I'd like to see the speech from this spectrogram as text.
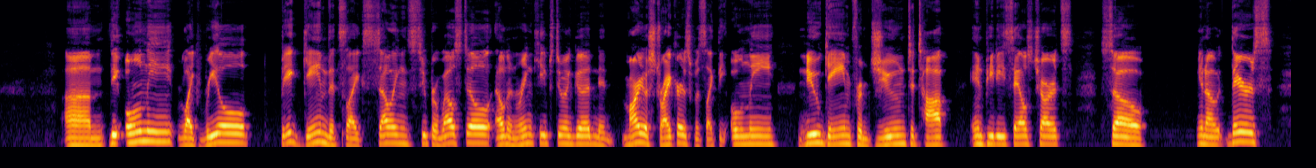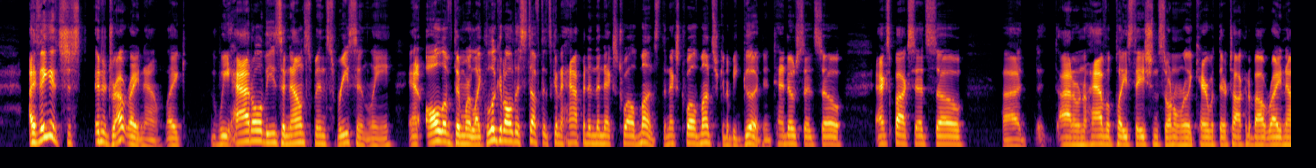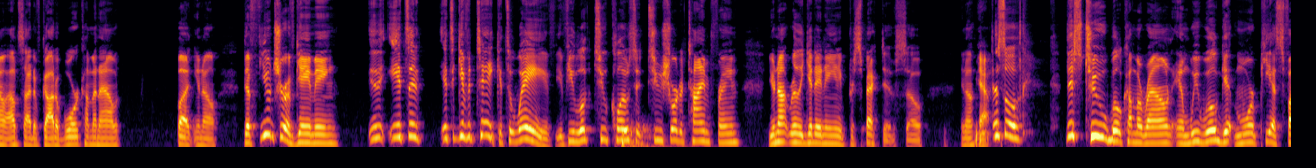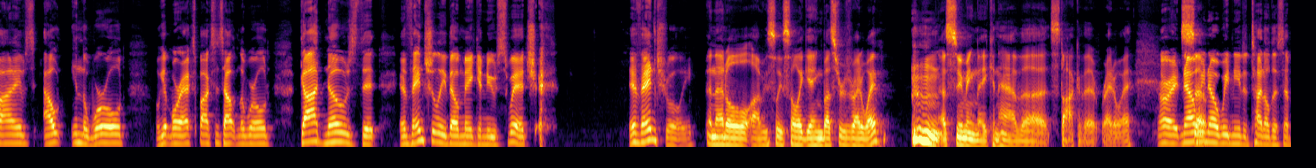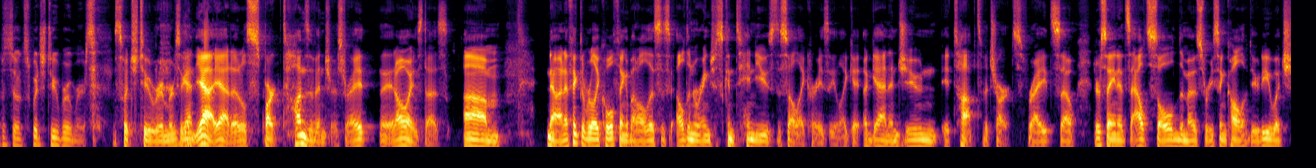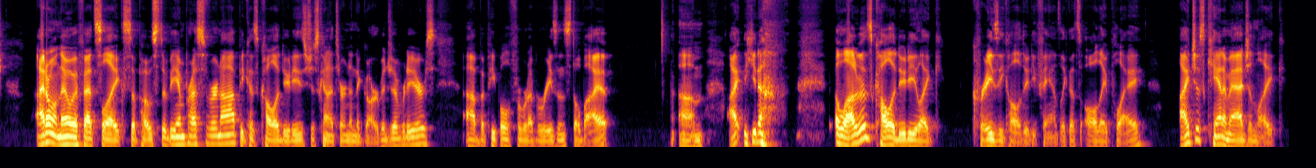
Um the only like real big game that's like selling super well still elden ring keeps doing good and mario strikers was like the only new game from June to top NPD sales charts. So, you know, there's I think it's just in a drought right now. Like we had all these announcements recently and all of them were like look at all this stuff that's going to happen in the next 12 months. The next 12 months are going to be good. Nintendo said so, Xbox said so. Uh, I don't have a PlayStation, so I don't really care what they're talking about right now outside of God of War coming out. But, you know, the future of gaming, it's a it's a give and take. It's a wave. If you look too close at too short a time frame, you're not really getting any perspective. So, you know, yeah. this will this too will come around and we will get more PS5s out in the world. We'll get more Xboxes out in the world. God knows that eventually they'll make a new Switch. eventually. And that'll obviously sell like gangbusters right away. assuming they can have a stock of it right away. All right, now so, we know we need to title this episode "Switch to Rumors." Switch to Rumors again. yeah, yeah, it'll spark tons of interest, right? It always does. Um, No, and I think the really cool thing about all this is Elden Ring just continues to sell like crazy. Like it, again in June, it topped the charts, right? So they're saying it's outsold the most recent Call of Duty, which I don't know if that's like supposed to be impressive or not because Call of Duty's just kind of turned into garbage over the years. Uh, but people, for whatever reason, still buy it. Um, I, you know, a lot of it's Call of Duty, like crazy Call of Duty fans. Like that's all they play. I just can't imagine like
